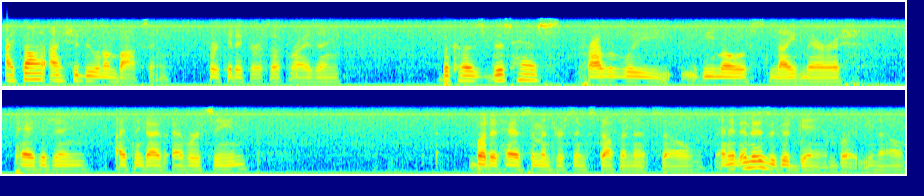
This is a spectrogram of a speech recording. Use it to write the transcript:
I thought I should do an unboxing for Kid Icarus Uprising, because this has probably the most nightmarish packaging I think I've ever seen. But it has some interesting stuff in it, so and it, it is a good game, but you know,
